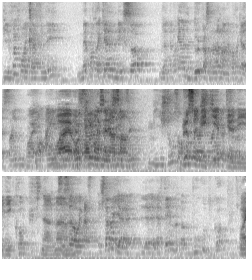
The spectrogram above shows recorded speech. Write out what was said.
Puis une fois qu'ils vont être raffinés, n'importe quel mix-up, n'importe quel deux personnages dans n'importe quelle scène Ouais. va être. Ouais, vont magie, ensemble. sais. Puis je trouve Plus une équipe que des, des couples, finalement. C'est ça, oui, parce que justement, il y a, le, le film a beaucoup de couples. Il a.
